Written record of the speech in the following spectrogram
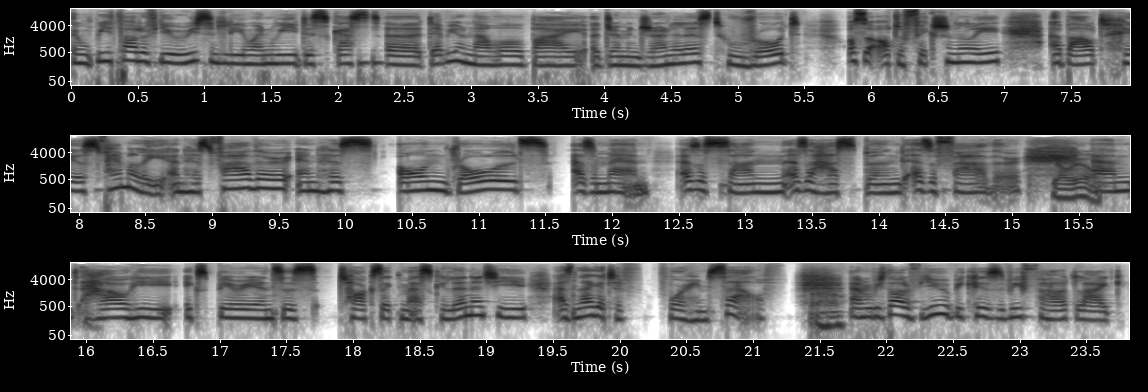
We thought of you recently when we discussed a debut novel by a German journalist who wrote, also autofictionally, about his family and his father and his own roles as a man, as a son, as a husband, as a father, yeah, yeah. and how he experiences toxic masculinity as negative for himself. Uh -huh. And we thought of you because we felt like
